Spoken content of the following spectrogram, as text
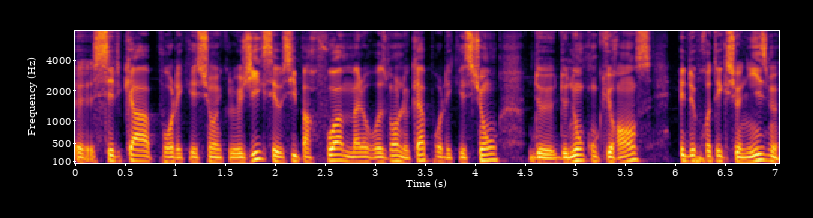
Euh, c'est le cas pour les questions écologiques, c'est aussi parfois, malheureusement, le cas pour les questions de, de non-concurrence et de protectionnisme,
